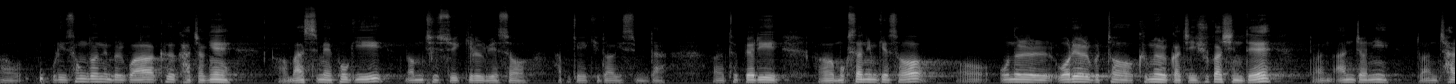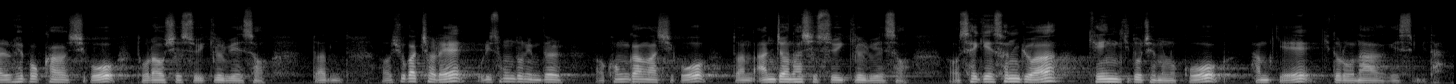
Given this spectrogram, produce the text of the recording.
어, 우리 성도님들과 그 가정에 어, 말씀의 복이 넘칠 수 있기를 위해서 함께 기도하겠습니다. 어, 특별히 어, 목사님께서 어, 오늘 월요일부터 금요일까지 휴가신데 또한 안전히 또한 잘 회복하시고 돌아오실 수 있기를 위해서 또한 어, 휴가철에 우리 성도님들 어, 건강하시고 또한 안전하실 수 있기를 위해서 어, 세계 선교와 개인 기도 제목 놓고 함께 기도로 나아가겠습니다.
